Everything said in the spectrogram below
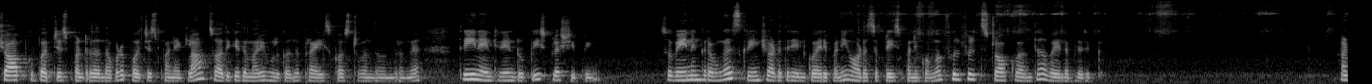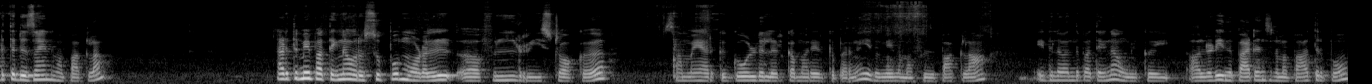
ஷாப்க்கு பர்ச்சேஸ் பண்ணுறதா இருந்தால் கூட பர்ச்சேஸ் பண்ணிக்கலாம். ஸோ அதுக்கேற்ற மாதிரி உங்களுக்கு வந்து ப்ரைஸ் காஸ்ட் வந்து வந்துருங்க. Three ninety nine rupees plus shipping so வேணுங்கிறவங்க ஸ்க்ரீன்ஷாட் எடுத்துகிட்டு என்கொயரி பண்ணி ஆர்டர்ஸை ப்ளேஸ் பண்ணிக்கோங்க. ஃபுல் ஸ்டாக் வந்து அவைலபிள் இருக்குது அடுத்த டிசைன் நம்ம பார்க்கலாம். அடுத்துமே பார்த்திங்கன்னா ஒரு சூப்பர் மாடல் ஃபுல் ரீஸ்டாக்கு செம்மையாக இருக்குது கோல்டில் இருக்க மாதிரி இருக்குது பாருங்கள் இதுவுமே நம்ம ஃபுல் பார்க்கலாம். இதில் வந்து பார்த்திங்கன்னா உங்களுக்கு ஆல்ரெடி இந்த பேட்டர்ன்ஸ் நம்ம பார்த்துருப்போம்.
